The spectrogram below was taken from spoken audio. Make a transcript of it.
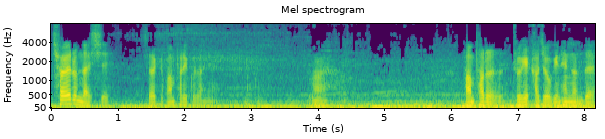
초여름 날씨. 저렇게 반팔 입고 다녀요. 어. 반팔을 두 개 가져오긴 했는데,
